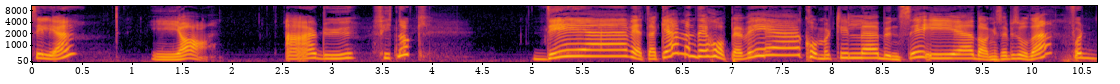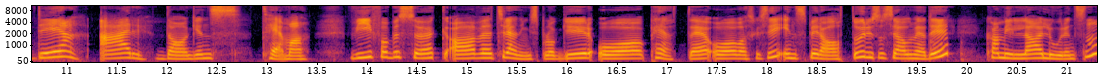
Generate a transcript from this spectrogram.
Silje, Ja. er du fit nok? Det vet jeg ikke, men det håper jeg vi kommer til bunns i i dagens episode. For det er dagens tema. Vi får besøk av treningsblogger og PT og hva skal vi si, inspirator i sosiale medier. Camilla Lorentzen.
